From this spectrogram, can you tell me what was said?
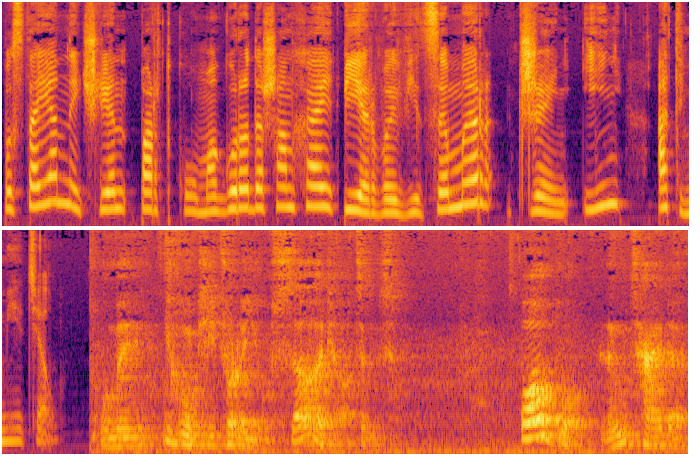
Постоянный член парткома города Шанхай, первый вице-мэр Джень Инь отметил. 我们一共提出了有十二条政策，包括人才的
